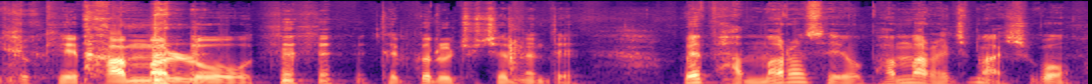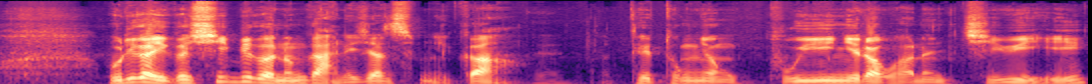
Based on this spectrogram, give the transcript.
이렇게 반말로 댓글을 주셨는데 왜 반말하세요? 반말하지 마시고 우리가 이거 시비 거는 거 아니지 않습니까? 대통령 부인이라고 하는 지위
